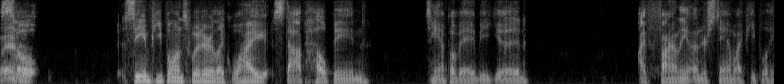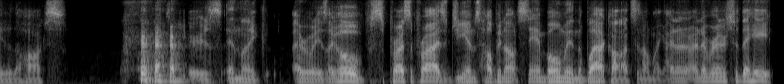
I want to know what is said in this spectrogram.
So, seeing people on Twitter like, why stop helping Tampa Bay be good? I finally understand why people hated the Hawks years, and like everybody's like, "Oh, surprise, surprise!" GM's helping out Stan Bowman, the Blackhawks, and I'm like, I don't, I never understood the hate.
